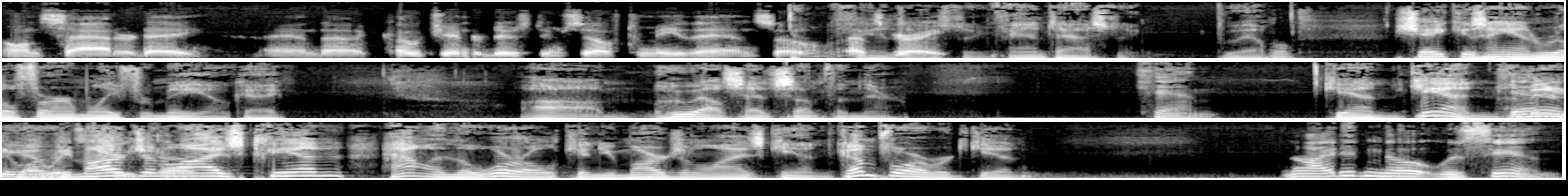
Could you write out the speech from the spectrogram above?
on Saturday. And uh, Coach introduced himself to me then, so that's great. Fantastic. Fantastic. Well, shake his hand real firmly for me, okay? Um, who else had something there? Ken. Ken. Ken. Ken, a minute ago, we marginalized Ken. How in the world can you marginalize Ken? Come forward, Ken. No, I didn't know it was him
